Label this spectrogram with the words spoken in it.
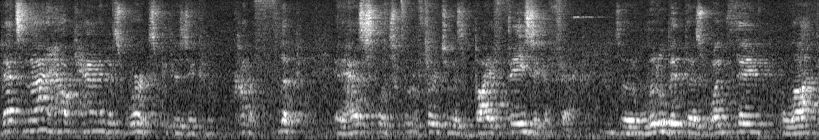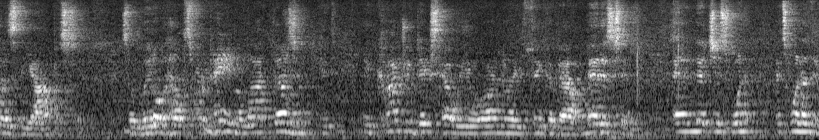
That's not how cannabis works because it can kind of flip. It has what's referred to as biphasic effect. So a little bit does one thing, a lot does the opposite. So little helps for pain, a lot doesn't. It, it contradicts how we normally think about medicine. And that's just one, that's one of the,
